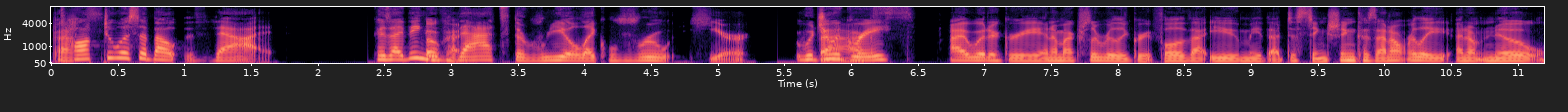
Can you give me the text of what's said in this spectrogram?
That's... Talk to us about that. Because I think okay. that's the real like root here. Would Facts. you agree? I would agree. And I'm actually really grateful that you made that distinction because I don't really, I don't know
